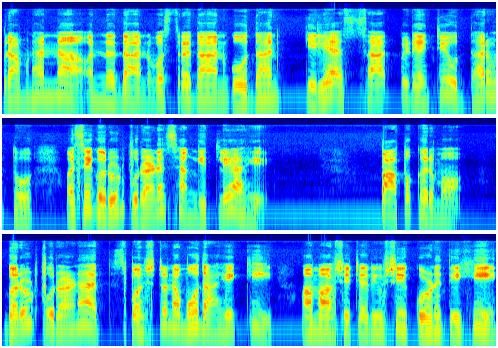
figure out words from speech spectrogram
ब्राह्मणांना अन्नदान वस्त्रदान गोदान केल्यास सात पिढ्यांचे उद्धार होतो असे गरुड पुराणात सांगितले आहे. पापकर्म. गरुड पुराणात स्पष्ट नमूद आहे की अमावस्येच्या दिवशी कोणतीही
